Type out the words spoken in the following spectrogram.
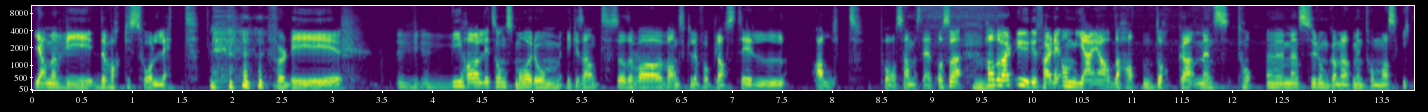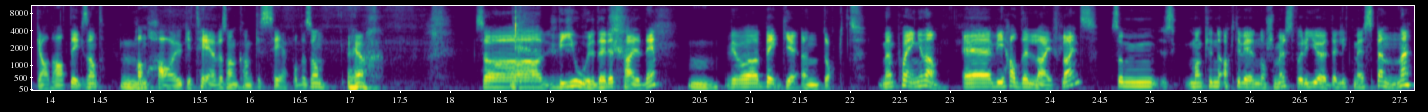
ja, men vi, det var ikke så lett. Fordi vi, vi har litt sånn små rom, ikke sant? så det var vanskelig å få plass til alt på samme sted. Og så hadde det vært urettferdig om jeg hadde hatt en dokka, mens, to, øh, mens romkameraten min Thomas ikke hadde hatt det. ikke sant? Mm. Han har jo ikke TV, så han kan ikke se på det sånn. Ja. Så vi gjorde det rettferdig. Mm. Vi var begge undocked. Men poenget, da. Eh, vi hadde lifelines som man kunne aktivere når som helst for å gjøre det litt mer spennende.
